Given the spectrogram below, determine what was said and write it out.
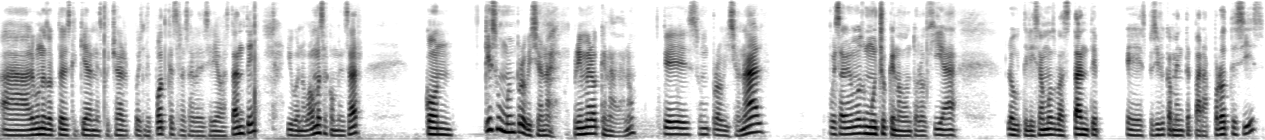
a algunos doctores que quieran escuchar pues mi podcast, se los agradecería bastante. Y bueno, vamos a comenzar con ¿qué es un buen provisional? Primero que nada, ¿no? ¿Qué es un provisional? Pues sabemos mucho que en odontología lo utilizamos bastante eh, específicamente para prótesis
